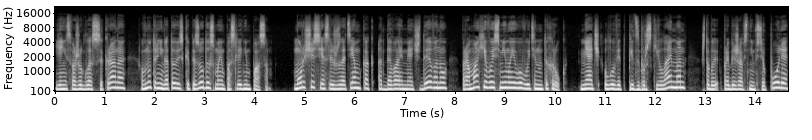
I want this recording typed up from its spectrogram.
Я не свожу глаз с экрана, внутренне готовясь к эпизоду с моим последним пасом. Морщась, я слежу за тем, как, отдавая мяч Девону промахиваюсь мимо его вытянутых рук. Мяч ловит питсбургский лайнман, чтобы, пробежав с ним все поле,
